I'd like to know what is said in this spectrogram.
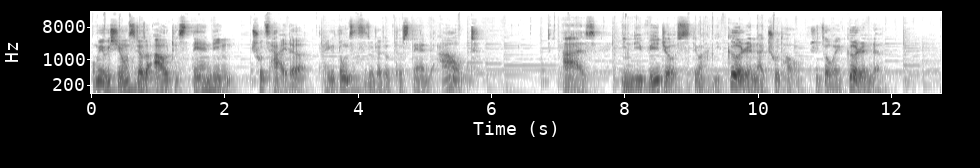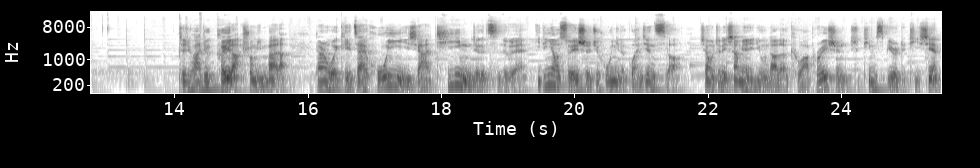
我们有个形容词叫做 outstanding，出彩的。它有个动词词组叫做 to stand out as。individuals，对吧？你个人来出头是作为个人的，这句话就可以了，说明白了。当然，我也可以再呼应一下 team 这个词，对不对？一定要随时去呼应你的关键词哦。像我这里上面已经用到了 cooperation，是 team spirit 的体现。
